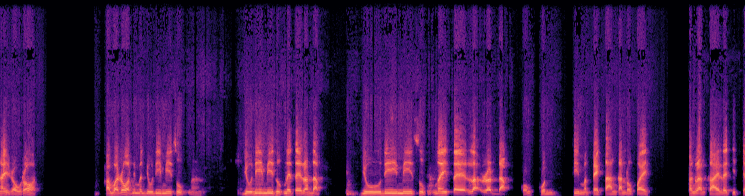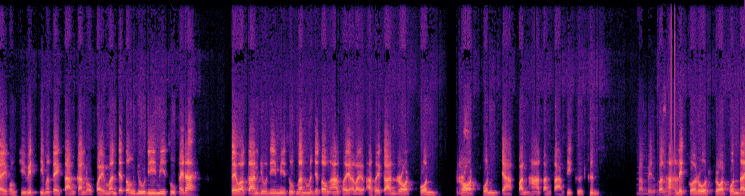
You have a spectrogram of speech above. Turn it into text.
ให้เรารอดคำว่ารอดนี่มันอยู่ดีมีสุขนะ อยู่ดีมีสุขในแต่ระดับ อยู่ดีมีสุขในแต่ละระดับของคนที่มันแตกต่างกันออกไปทั้งร่างกายและจิตใจของชีวิตที่มันแตกต่างกันออกไป มันจะต้องอยู่ดีมีสุขให้ได้ แต่ว่าการอยู่ดีมีสุขนั้น มันจะต้องอาศัยอะไรอาศัยการรอดพ้น รอดพ้นจากปัญหาต่างๆที่เกิดขึ้นถ้าเป็นปัญหาเล็กก็รอดรอดพ้นได้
